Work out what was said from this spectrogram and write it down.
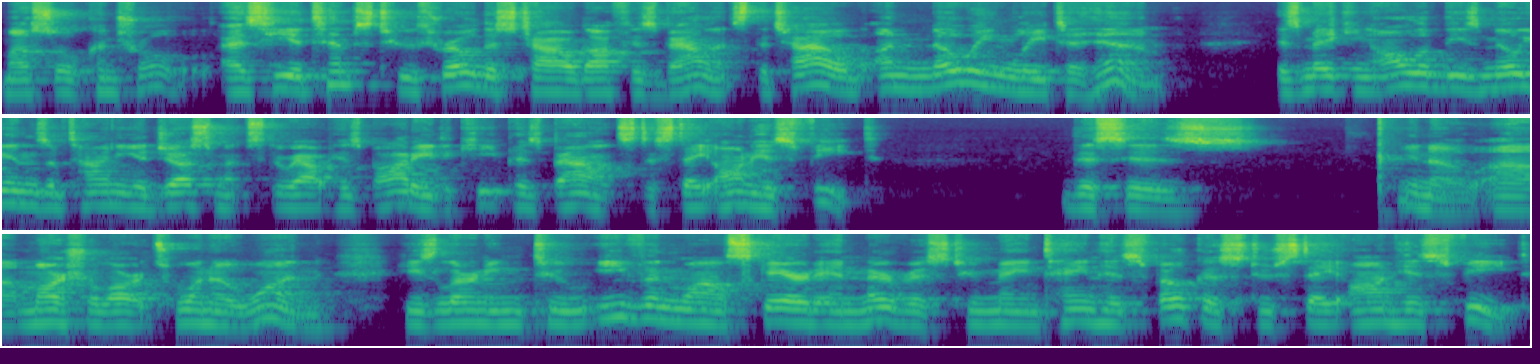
muscle control. As he attempts to throw this child off his balance, the child, unknowingly to him, is making all of these millions of tiny adjustments throughout his body to keep his balance, to stay on his feet. This is you know, uh, martial arts 101. He's learning to, even while scared and nervous, to maintain his focus, to stay on his feet.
